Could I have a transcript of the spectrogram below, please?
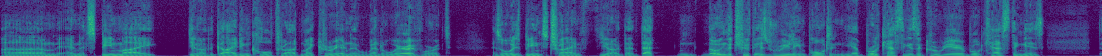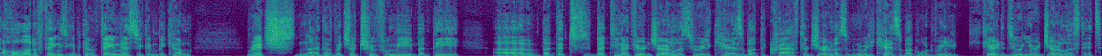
um, and it's been my you know the guiding call throughout my career, no matter where I've worked, has always been to try and you know that that knowing the truth is really important. Yeah, broadcasting is a career. Broadcasting is a whole lot of things. You can become famous. You can become rich. Neither of which are true for me, but the uh, but the, but you know, if you're a journalist who really cares about the craft of journalism and really cares about what we're here to do, and you're a journalist, it's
